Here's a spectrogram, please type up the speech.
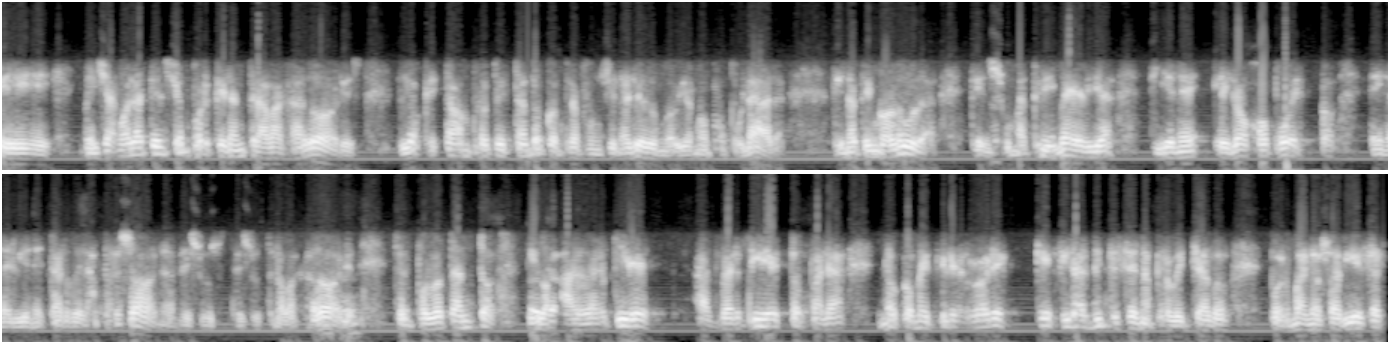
eh, me llamó la atención porque eran trabajadores los que estaban protestando contra funcionarios de un gobierno popular, que no tengo duda que en su matriz media tiene el ojo puesto en el bienestar de las personas, de sus, de sus trabajadores. Entonces, por lo tanto, digo, advertir, advertir esto para no cometer errores que finalmente se han aprovechado por manos aviesas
